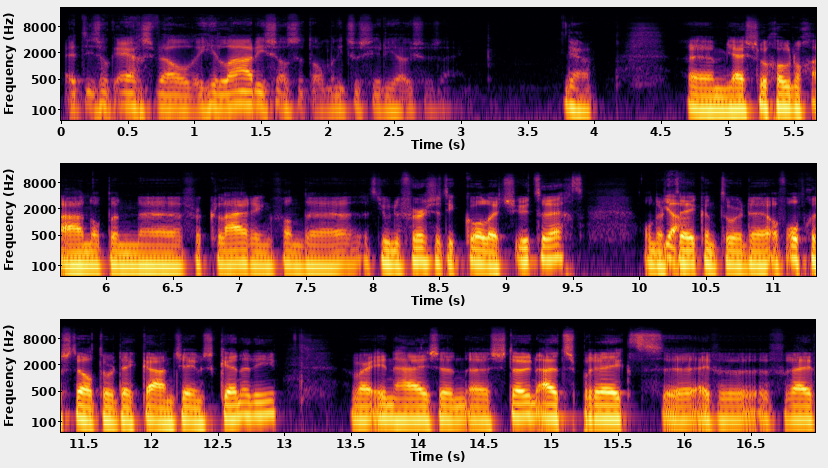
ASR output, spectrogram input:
het is ook ergens wel hilarisch als het allemaal niet zo serieus zou zijn. Ja. Ehm, jij sloeg ook nog aan op een eh, verklaring van de, het University College Utrecht, ondertekend door de, of opgesteld door decaan James Kennedy, waarin hij zijn eh, steun uitspreekt, eh, even vrij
